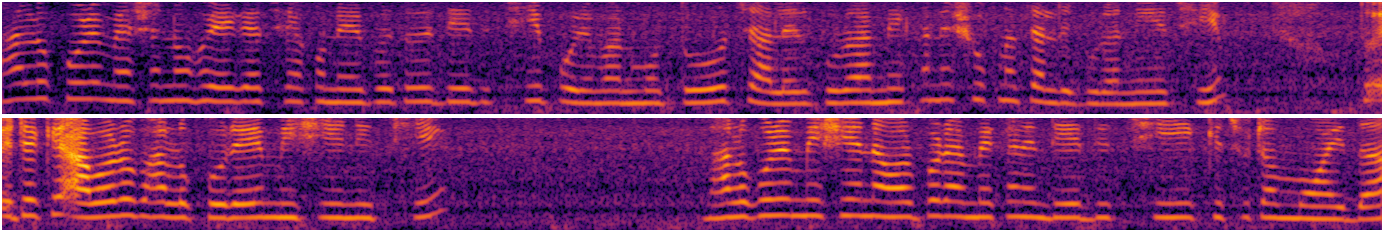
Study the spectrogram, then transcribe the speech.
ভালো করে মেশানো হয়ে গেছে। এখন এর ভেতরে দিয়ে দিচ্ছি পরিমাণ মতো চালের গুঁড়া। আমি এখানে শুকনো চালের গুঁড়া নিয়েছি। তো এটাকে আবারও ভালো করে মিশিয়ে নিচ্ছি। ভালো করে মিশিয়ে নেওয়ার পর আমি এখানে দিয়ে দিচ্ছি কিছুটা ময়দা।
